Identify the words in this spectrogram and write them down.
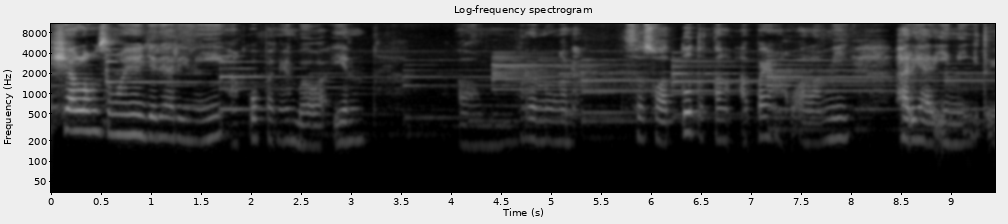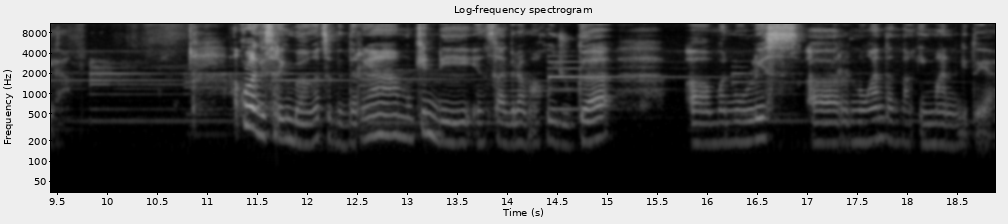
shalom semuanya. Jadi hari ini aku pengen bawain um, renungan sesuatu tentang apa yang aku alami hari-hari ini gitu ya. Aku lagi sering banget sebenarnya mungkin di Instagram aku juga uh, menulis uh, renungan tentang iman gitu ya.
